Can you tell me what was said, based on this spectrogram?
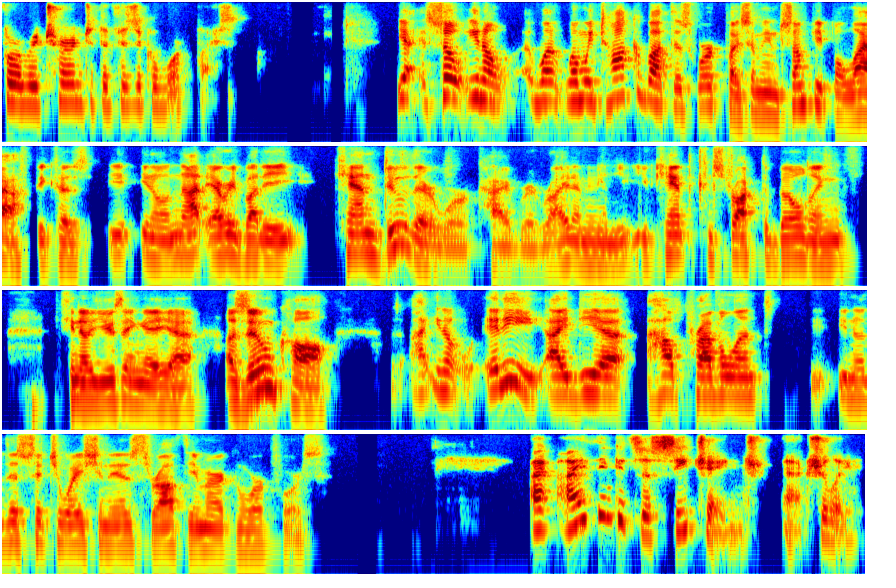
for a return to the physical workplace. Yeah. So, you know, when, when we talk about this workplace, I mean, some people laugh because, you know, not everybody can do their work hybrid, right? I mean, you, you can't construct a building, you know, using a, a, a Zoom call. You know, any idea how prevalent, you know, this situation is throughout the American workforce? I, I think it's a sea change, actually.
